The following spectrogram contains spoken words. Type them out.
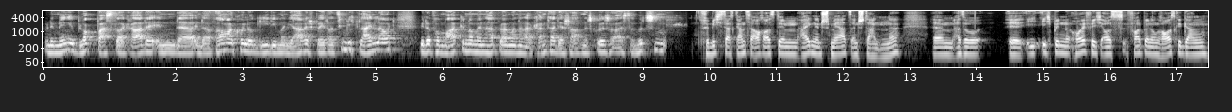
und eine Menge Blockbuster, gerade in der, in der Pharmakologie, die man Jahre später ziemlich kleinlaut wieder vom Markt genommen hat, weil man dann erkannt hat, der Schaden ist größer als der Nutzen. Für mich ist das Ganze auch aus dem eigenen Schmerz entstanden. Ne? Ähm, also äh, ich bin häufig aus Fortbildung rausgegangen,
